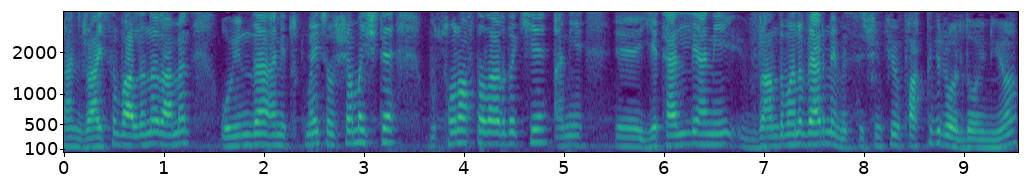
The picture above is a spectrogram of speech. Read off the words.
hani Rice'ın varlığına rağmen oyunda hani tutmaya çalışıyor ama işte bu son haftalardaki hani e, yeterli hani randımanı vermemesi çünkü farklı bir rolde oynuyor.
